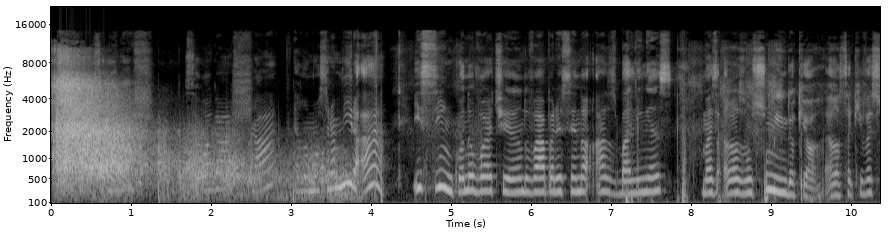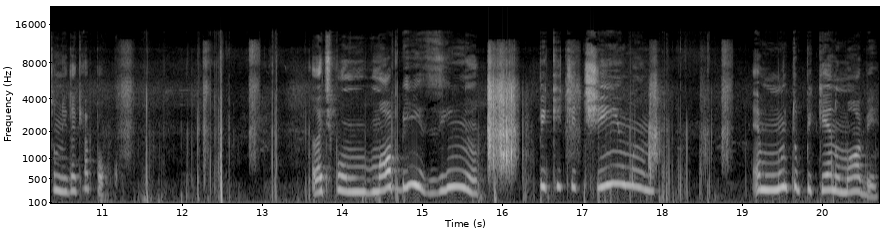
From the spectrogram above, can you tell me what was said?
Se eu agachar, ela mostra a mira. Ah, e sim, quando eu vou atirando, vai aparecendo as balinhas, mas elas vão sumindo aqui, ó. Essa aqui vai sumir daqui a pouco. Ela é tipo um mobzinho. Piquititinho, mano. É muito pequeno o mob.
